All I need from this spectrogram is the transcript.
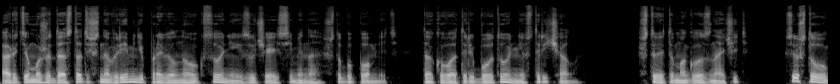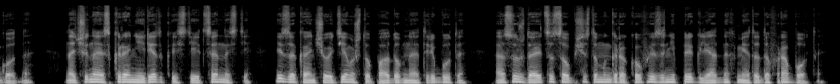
Артем уже достаточно времени провел на Уксоне, изучая семена, чтобы помнить. Такого атрибута он не встречал. Что это могло значить? Все что угодно, начиная с крайней редкости и ценности и заканчивая тем, что подобные атрибуты осуждаются сообществом игроков из-за неприглядных методов работы.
